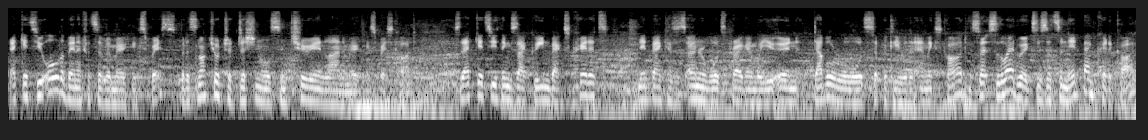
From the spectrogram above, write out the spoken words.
That gets you all the benefits of American Express, but it's not your traditional Centurion line American Express card. So that gets you things like Greenbacks credit. Nedbank has its own rewards program where you earn double rewards typically with an Amex card. So, so the way it works is it's a Nedbank credit card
